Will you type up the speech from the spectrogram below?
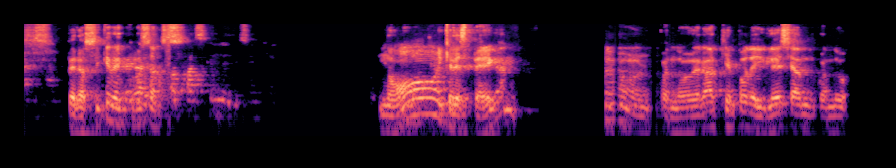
Ajá. Pero sí que ve cosas. papás que les dicen que No, y que les pegan. Cuando era tiempo de iglesia, cuando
